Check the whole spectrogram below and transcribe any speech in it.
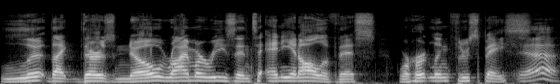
li- like there's no rhyme or reason to any and all of this. We're hurtling through space. Yeah.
